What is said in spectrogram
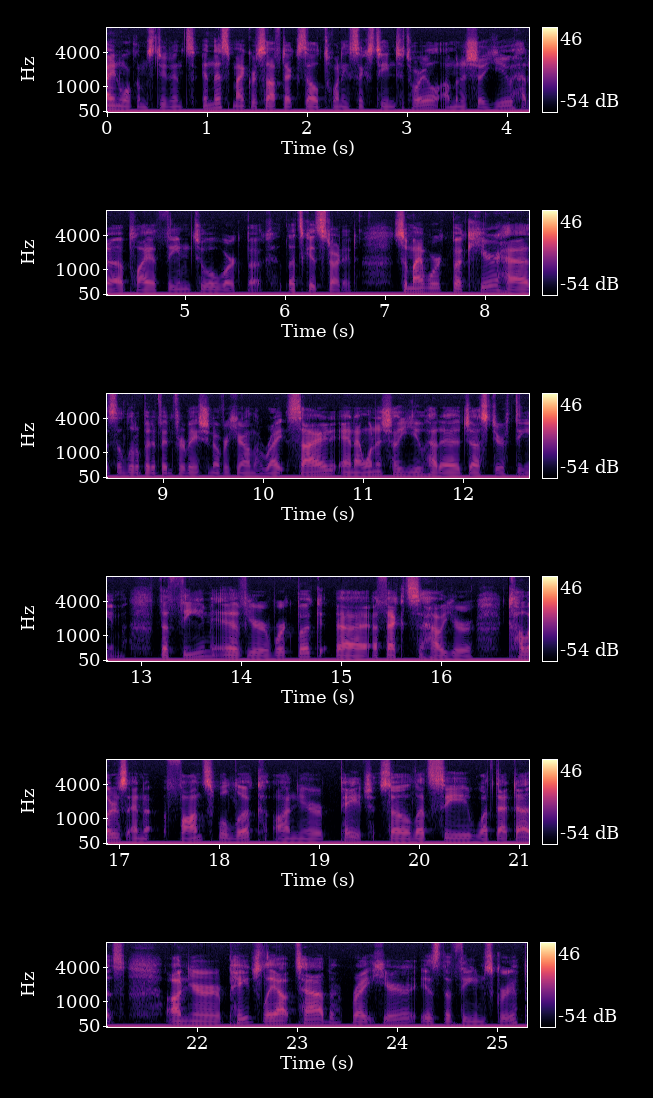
Hi and welcome students. In this Microsoft Excel 2016 tutorial, I'm going to show you how to apply a theme to a workbook. Let's get started. So my workbook here has a little bit of information over here on the right side, and I want to show you how to adjust your theme. The theme of your workbook uh, affects how your colors and fonts will look on your page. So let's see what that does. On your page layout tab, right here is the themes group,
